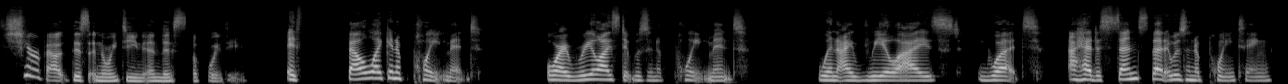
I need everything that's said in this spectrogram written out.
Share about this anointing and this appointing. It felt like an appointment, or I realized it was an appointment when I realized what I had a sense that it was an appointing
